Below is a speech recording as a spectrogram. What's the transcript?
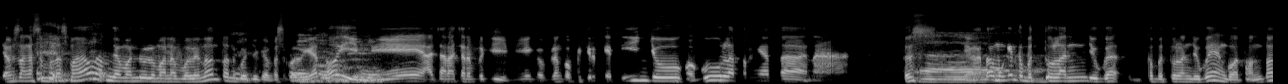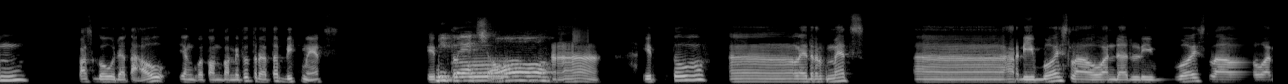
Jam setengah sebelas malam zaman dulu mana boleh nonton. Gue juga pas gue lihat, oh ini acara-acara begini. Gue bilang gue pikir kayak tinju, kok gulat ternyata. Nah terus Eh, ya tahu mungkin kebetulan juga kebetulan juga yang gue tonton pas gue udah tahu yang gue tonton itu ternyata big match big match oh Ah, itu eh, ladder match eh, Hardy Boys lawan Dudley Boys lawan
